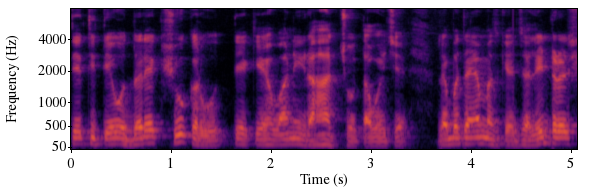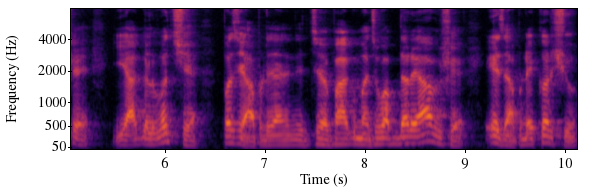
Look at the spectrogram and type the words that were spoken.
તેથી તેઓ દરેક શું કરવું તે કહેવાની રાહ જોતા હોય છે. એટલે બધા એમ જ કે જે લીડર છે એ આગળ વધશે, પછી આપણે જે ભાગમાં જવાબદારી આવશે એ જ આપણે કરશું.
